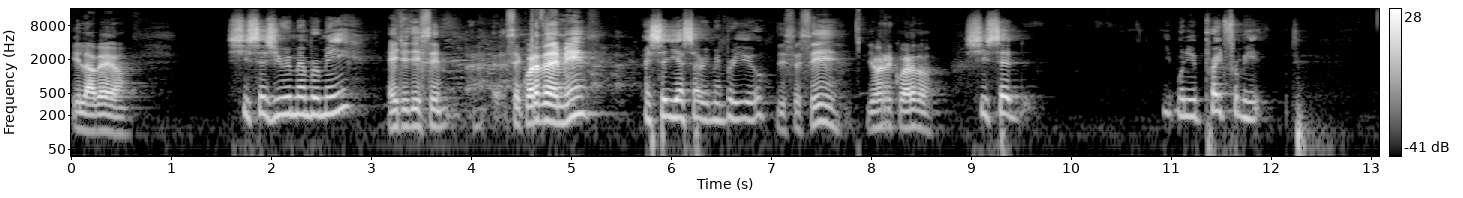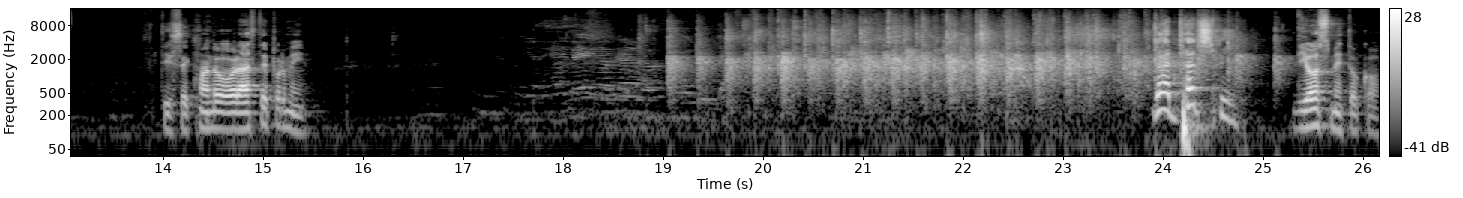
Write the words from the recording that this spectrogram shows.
y la veo. She says, You remember me? Ella dice, ¿se acuerda de mí? I said, Yes, I remember you. Dice, sí, yo recuerdo. She said, When you prayed for me, Dice, cuando oraste por mí. God touched me, Dios me tocó.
